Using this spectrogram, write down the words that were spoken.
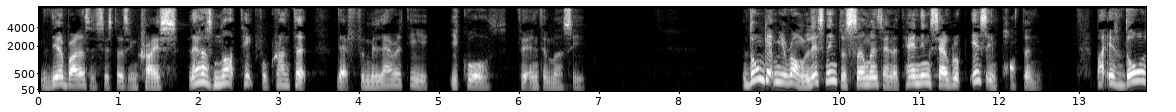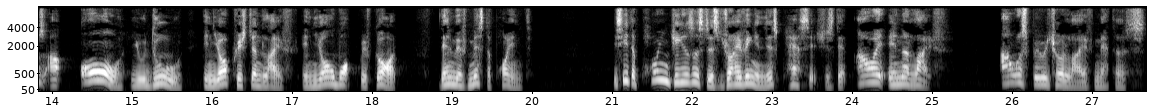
dear brothers and sisters in Christ, let us not take for granted that familiarity equals to intimacy. Don't get me wrong, listening to sermons and attending cell group is important. But if those are all you do in your Christian life, in your walk with God, then we've missed the point. You see, the point Jesus is driving in this passage is that our inner life, our spiritual life matters.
